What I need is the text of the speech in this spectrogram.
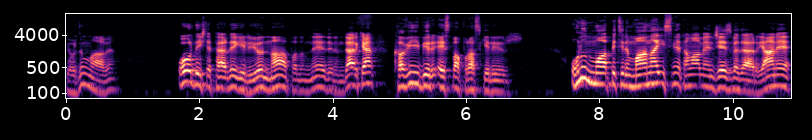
Gördün mü abi? Orada işte perde geliyor. Ne yapalım, ne edelim derken kavi bir esbab rast gelir. Onun muhabbetini manay ismine tamamen cezbeder. Yani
